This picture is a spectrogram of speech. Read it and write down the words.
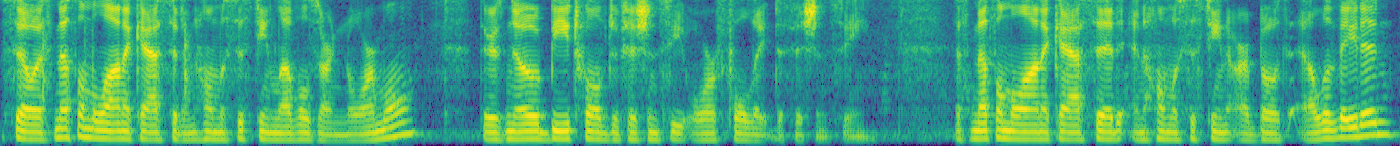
So if methylmalonic acid and homocysteine levels are normal, there's no B12 deficiency or folate deficiency. If methylmalonic acid and homocysteine are both elevated,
